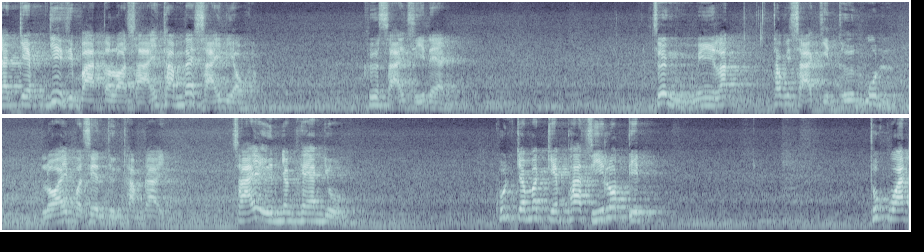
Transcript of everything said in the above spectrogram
จะเก็บ 20 บาทตลอดสายทำได้สายเดียวครับ คือสายสีแดง ซึ่งมีรัฐวิสาหกิจถือหุ้นร้อยเปอร์เซ็นถึงทำได้ สายอื่นยังแพงอยู่ คุณจะมาเก็บภาษีรถติด ทุกวัน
